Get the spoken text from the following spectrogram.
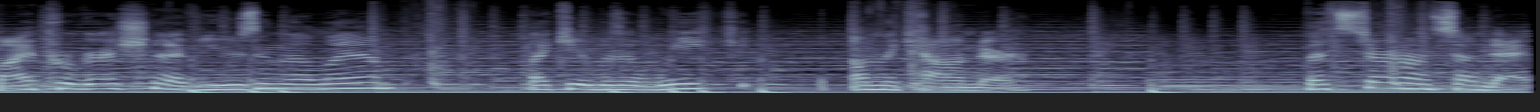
my progression of using the lamp like it was a week on the calendar. Let's start on Sunday.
